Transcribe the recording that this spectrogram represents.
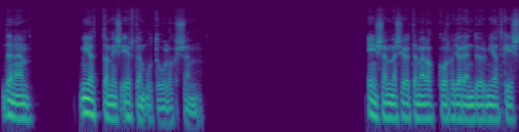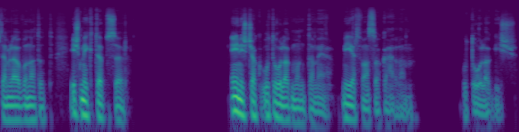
De nem, miattam és értem utólag sem. Én sem meséltem el akkor, hogy a rendőr miatt késtem le a vonatot, és még többször. Én is csak utólag mondtam el, miért van szakállam. Utólag is.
